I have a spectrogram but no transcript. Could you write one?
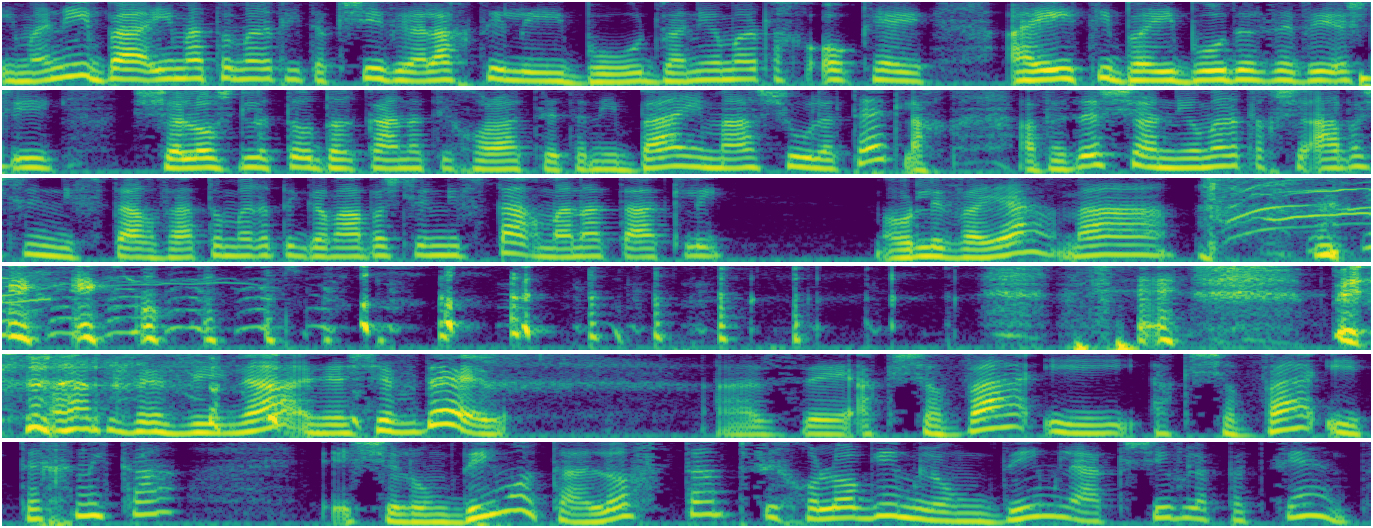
אם אני באה, אם את אומרת לי, תקשיבי, הלכתי לאיבוד, ואני אומרת לך, אוקיי, הייתי באיבוד הזה ויש לי שלוש דלתות דרכן את יכולה לצאת, אני באה עם משהו לתת לך. אבל זה שאני אומרת לך שאבא שלי נפטר, ואת אומרת לי, גם אבא שלי נפטר, מה נתת לי? עוד לוויה? מה? את מבינה? יש הבדל. אז uh, הקשבה היא, הקשבה היא טכניקה uh, שלומדים אותה, לא סתם פסיכולוגים לומדים להקשיב לפציינט.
